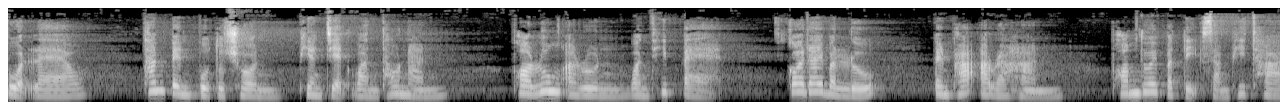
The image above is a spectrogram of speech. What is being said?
บวชแล้ว ท่านเป็นปุตุชนเพียงเจ็ดวันเท่านั้น พอรุ่งอรุณวันที่แปดก็ได้บรรลุเป็นพระอรหันต์พร้อมด้วยปฏิสัมพิทา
